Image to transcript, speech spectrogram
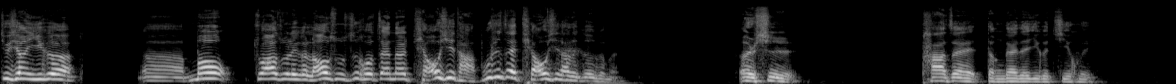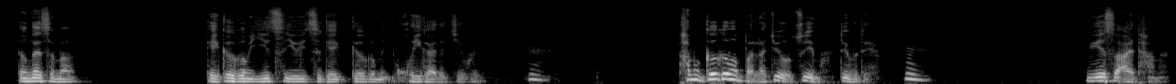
就像一个，呃，猫抓住了一个老鼠之后，在那儿调戏它，不是在调戏他的哥哥们，而是他在等待着一个机会，等待什么？给哥哥们一次又一次给哥哥们悔改的机会。嗯他们哥哥们本来就有罪嘛，对不对？嗯约瑟爱他们，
